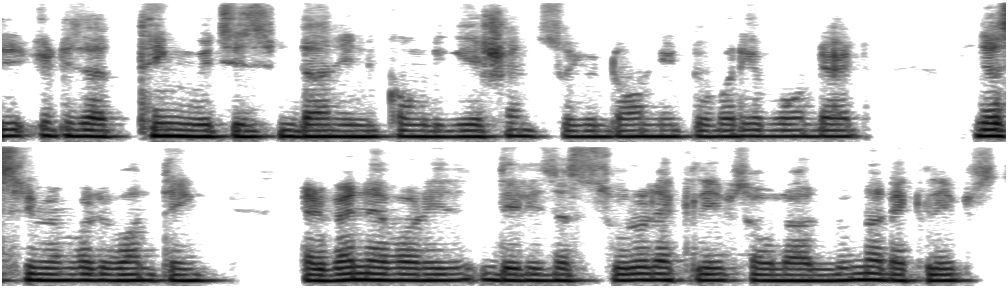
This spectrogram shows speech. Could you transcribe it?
it is a thing which is done in congregation. So you don't need to worry about that. Just remember one thing that whenever there is a solar eclipse or a lunar eclipse,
